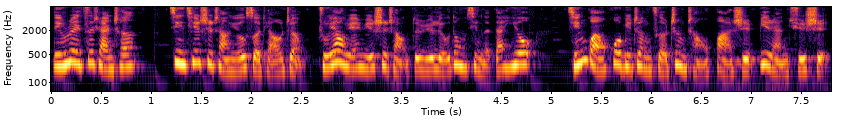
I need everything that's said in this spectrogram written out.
领瑞资产称，近期市场有所调整，主要源于市场对于流动性的担忧。尽管货币政策正常化是必然趋势，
